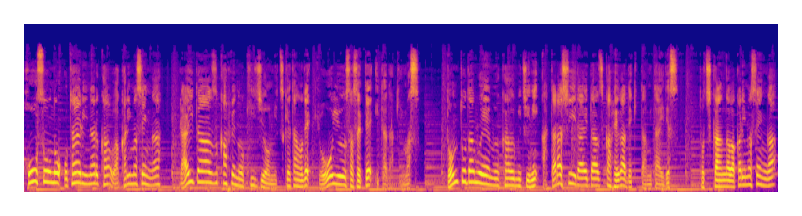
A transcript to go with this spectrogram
放送のお便りになるかわかりませんが、ライダーズカフェの記事を見つけたので共有させていただきます。ドントダムへ向かう道に新しいライダーズカフェができたみたいです。土地勘がわかりませんが、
